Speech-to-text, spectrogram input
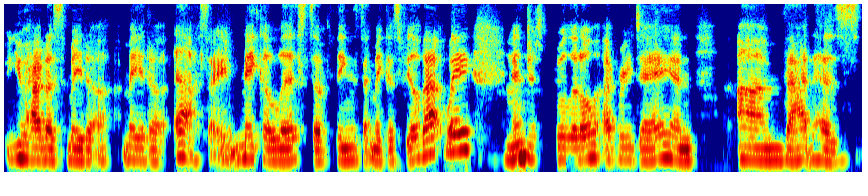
you had us made a made a uh, sorry make a list of things that make us feel that way and just do a little every day. And um that has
